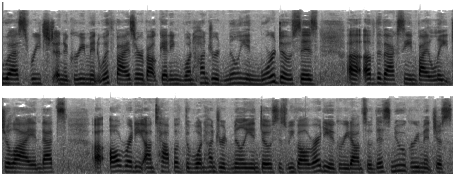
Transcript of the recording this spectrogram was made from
U.S. reached an agreement with Pfizer about getting 100 million more doses uh, of the vaccine by late July. And that's uh, already on top of the 100 million doses we've already agreed on. So this new agreement just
